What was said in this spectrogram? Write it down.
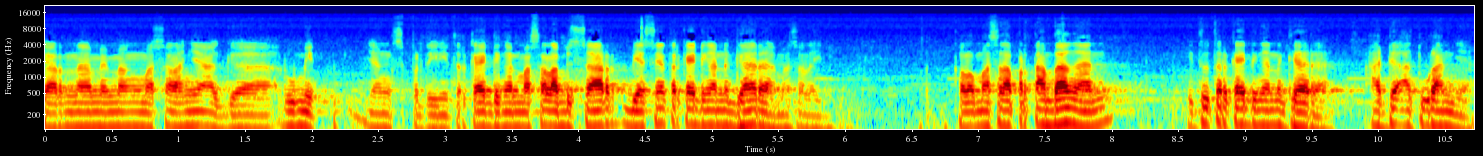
karena memang masalahnya agak rumit yang seperti ini terkait dengan masalah besar biasanya terkait dengan negara masalah ini. Kalau masalah pertambangan itu terkait dengan negara, ada aturannya.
